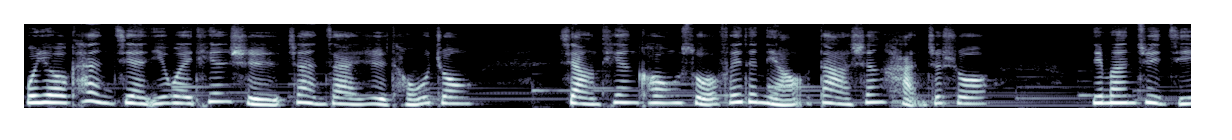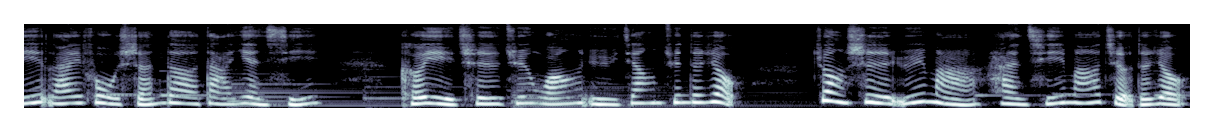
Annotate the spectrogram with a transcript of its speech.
我又看见一位天使站在日头中，向天空所飞的鸟大声喊着说：“你们聚集来赴神的大宴席，可以吃君王与将军的肉，壮士与马和骑马者的肉，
